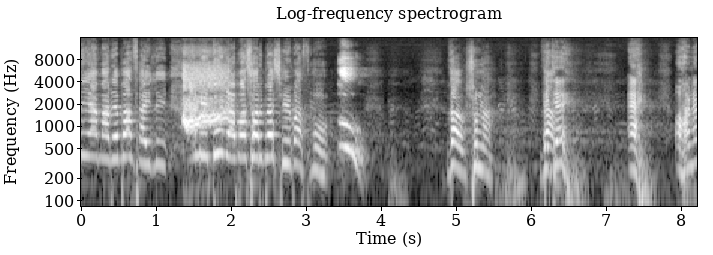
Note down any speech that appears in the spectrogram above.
নিয়ে আমারে বাঁচাইলি। আমি দুইটা বছর বেশি বাঁচমু যাও শোনা। এই যে এহ, অহনা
